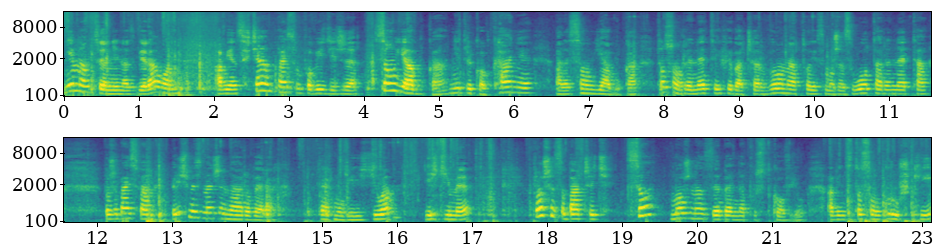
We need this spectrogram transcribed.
nie mam, co ja nie nazbierałam, a więc chciałam Państwu powiedzieć, że są jabłka, nie tylko kanie, ale są jabłka. To są renety, chyba czerwona, to jest może złota reneta. Proszę Państwa, byliśmy z mężem na rowerach, tak jak mówię, jeździłam, jeździmy. Proszę zobaczyć, co można zebrać na pustkowiu. A więc to są gruszki.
